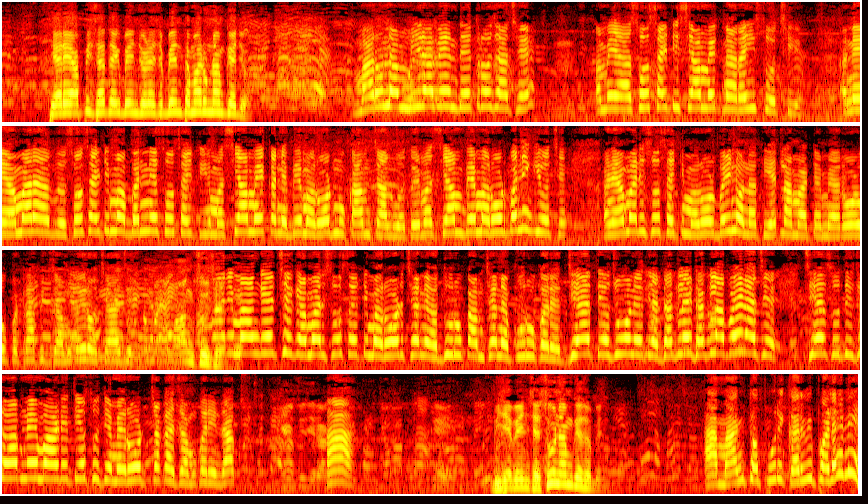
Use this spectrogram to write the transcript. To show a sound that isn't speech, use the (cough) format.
ત્યારે આપણી સાથે એક બેન જોડે છે. બેન, તમારું નામ કહેજો. મારું નામ મીરાબેન દેત્રોજા છે. અમે આ સોસાયટી શ્યામ એકના રહીશો છીએ. અને અમારા સોસાયટીમાં બંને સોસાયટીમાં શ્યામ એક અને બેમાં રોડનું કામ ચાલુ હતું. એમાં શ્યામ બેમાં રોડ બની ગયો છે અને અમારી સોસાયટીમાં રોડ બન્યો નથી એટલા માટે અમે આ રોડ ઉપર ટ્રાફિક જામ કર્યો છે આજે. માંગ શું અમારી માંગ એ છે કે અમારી સોસાયટીમાં રોડ છે ને અધૂરું કામ છે ને પૂરું કરે. જ્યાં ત્યાં જુઓ ને ત્યાં ઢગલે ઢગલા પડ્યા છે. જ્યાં સુધી જવાબ નહીં મળે ત્યાં સુધી અમે રોડ ચકાજામ કરીને રાખશું. હા. બીજા બેન છે શું નામ કહેશો બેન? આ માંગ તો પૂરી કરવી પડે ને.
